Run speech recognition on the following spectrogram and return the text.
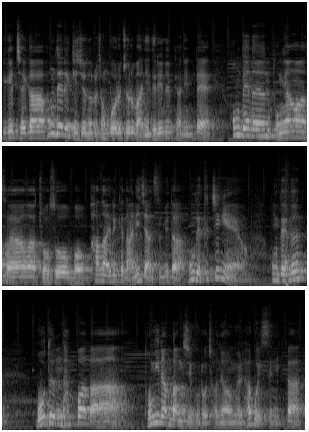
이게 제가 홍대를 기준으로 정보를 주로 많이 드리는 편인데 홍대는 동양화, 서양화, 조소, 뭐 파나 이렇게 나뉘지 않습니다. 홍대 특징이에요. 홍대는 모든 학과가 동일한 방식으로 전형을 하고 있으니까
